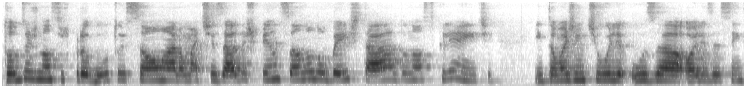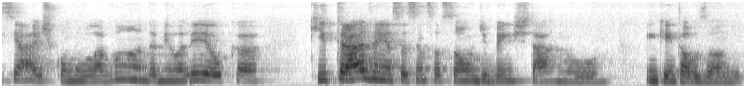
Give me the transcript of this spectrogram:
Todos os nossos produtos são aromatizados pensando no bem-estar do nosso cliente. Então a gente usa óleos essenciais como lavanda, melaleuca, que trazem essa sensação de bem-estar no em quem está usando.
